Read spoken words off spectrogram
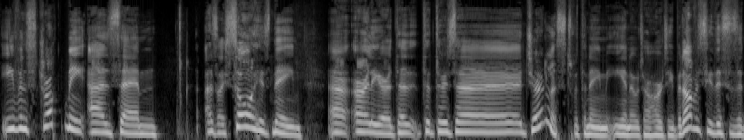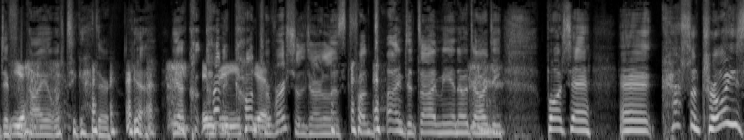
even struck me as um, as I saw his name uh, earlier that, that there's a journalist with the name Ian O'Doherty, but obviously this is a different Yeah. guy altogether. Yeah, yeah, co- kind of controversial journalist from time to time, Ian O'Doherty. But uh, uh, Castletroy's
